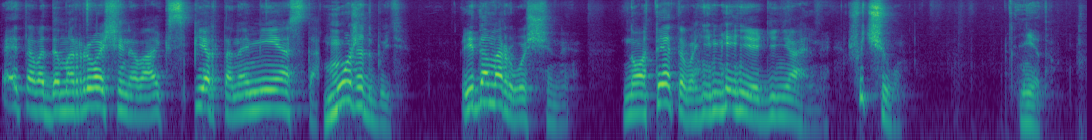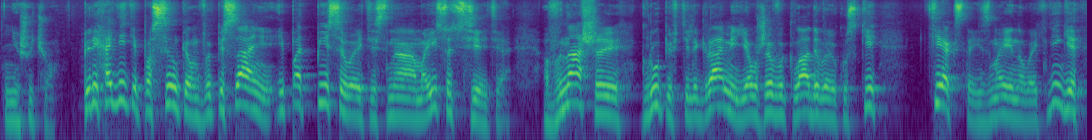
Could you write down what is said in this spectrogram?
этого доморощенного эксперта на место. Может быть, и доморощенный, но от этого не менее гениальный. Шучу. Нет, не шучу. Переходите по ссылкам в описании и подписывайтесь на мои соцсети. В нашей группе в Телеграме я уже выкладываю куски текста из моей новой книги,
